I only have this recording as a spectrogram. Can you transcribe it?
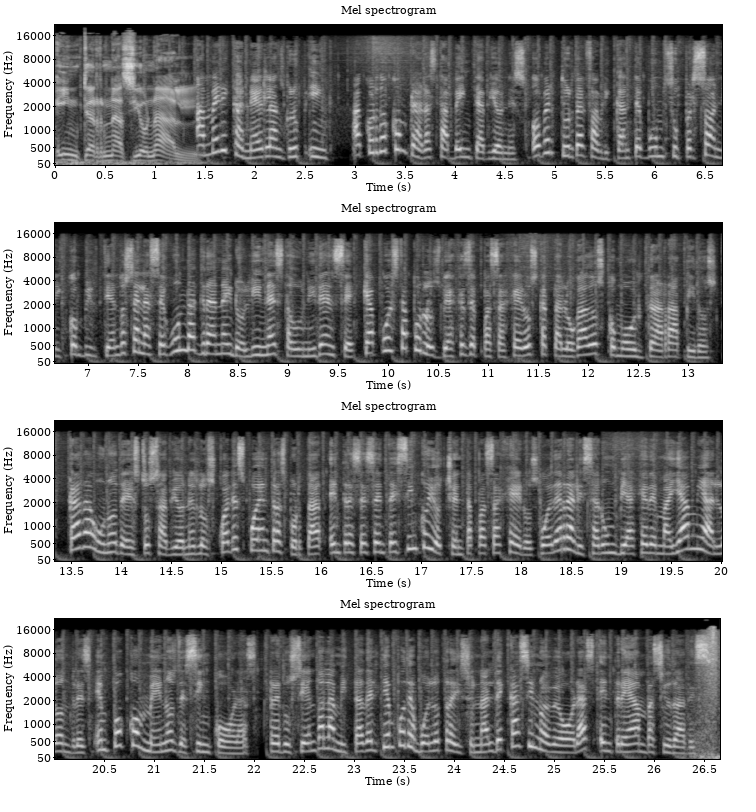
Internacional. American Airlines Group Inc acordó comprar hasta 20 aviones Overture del fabricante Boom Supersonic, convirtiéndose en la segunda gran aerolínea estadounidense que apuesta por los viajes de pasajeros catalogados como ultra rápidos. Cada uno de estos aviones, los cuales pueden transportar entre 65 y 80 pasajeros, puede realizar un viaje de Miami a Londres en poco menos de 5 horas, reduciendo a la mitad el tiempo de vuelo tradicional de casi 9 horas entre ambas ciudades.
